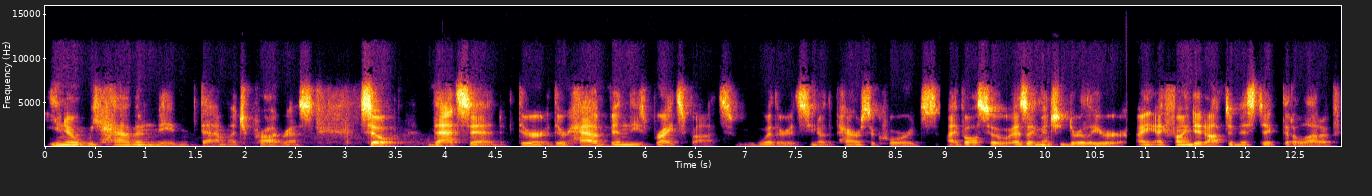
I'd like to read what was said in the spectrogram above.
you know we haven't made that much progress. So that said there there have been these bright spots whether it's you know the paris accords. I've also as i mentioned earlier I, I, find it optimistic that a lot of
